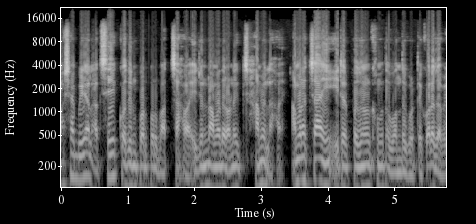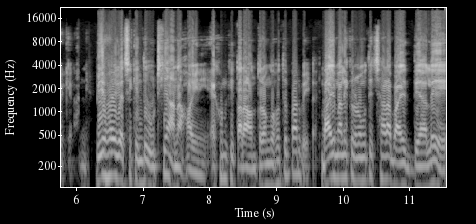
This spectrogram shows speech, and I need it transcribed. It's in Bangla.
বাসা বিড়াল আছে, কদিন পর পর বাচ্চা হয় এই জন্য আমাদের অনেক ঝামেলা হয়। আমরা চাই এটার প্রজনন ক্ষমতা বন্ধ করতে করা যাবে কিনা। বিয়ে হয়ে গেছে কিন্তু উঠিয়ে আনা হয়নি। এখন কি তারা অন্তরঙ্গ হতে পারবে? বাড়ি মালিকের অনুমতি ছাড়া বাড়ির দেয়ালে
